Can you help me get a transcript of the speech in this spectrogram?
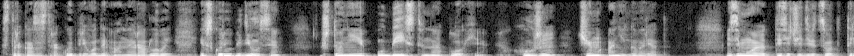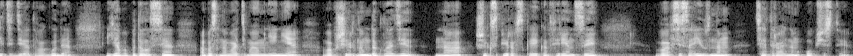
строка за строкой переводы Анны Радловой и вскоре убедился, что они убийственно плохи, хуже, чем о них говорят. Зимой 1939 года я попытался обосновать мое мнение в обширном докладе на Шекспировской конференции во Всесоюзном театральном обществе.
